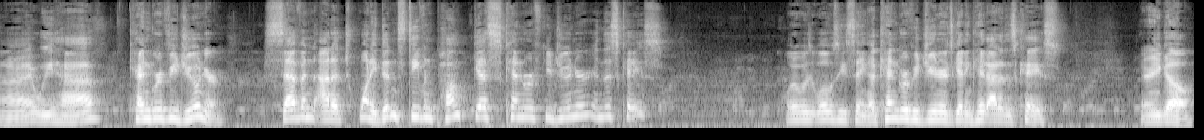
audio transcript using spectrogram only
All right, we have Ken Griffey Jr. 7 out of 20. Didn't Stephen Punk guess Ken Griffey Jr. in this case? What was, what was he saying? A Ken Griffey Jr. is getting hit out of this case. There you go.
